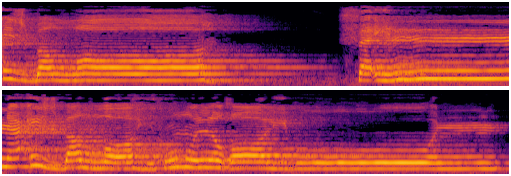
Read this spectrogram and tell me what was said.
حزب اللہ فإن حزب اللہ هم الغالبون۔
